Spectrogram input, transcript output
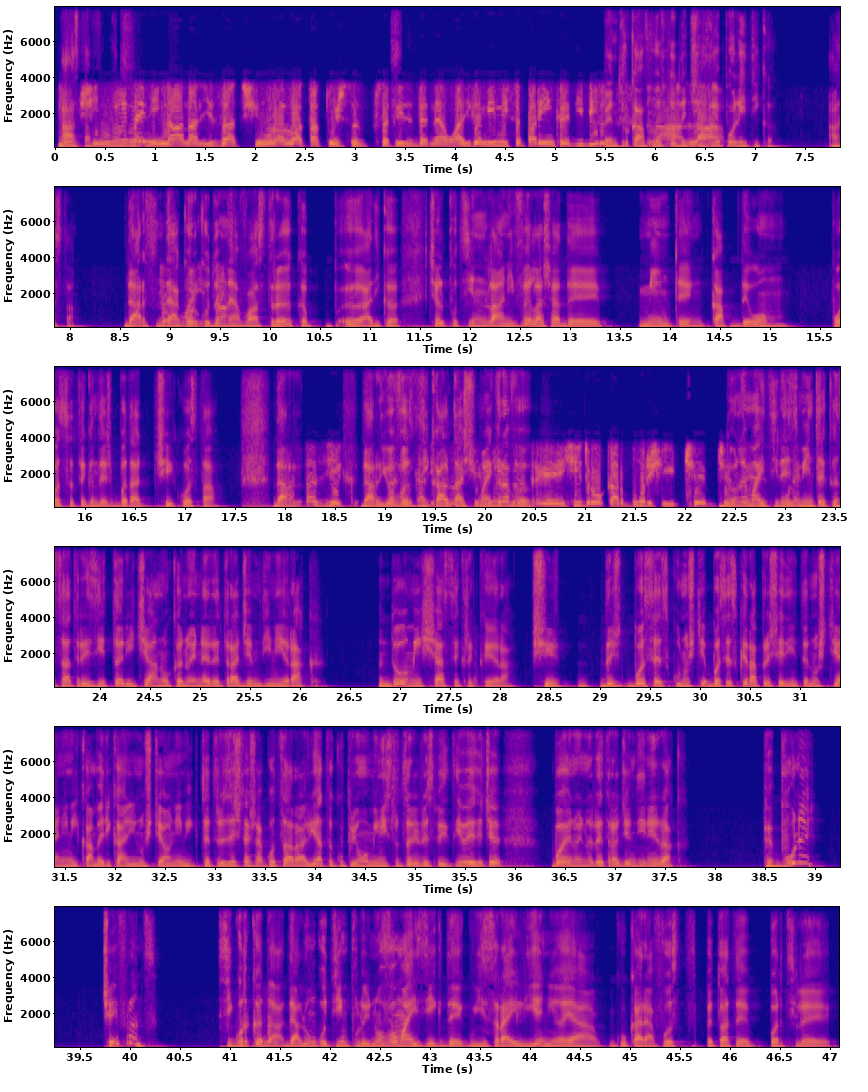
Nu, Asta și a făcut. nimeni n-a analizat și nu l-a luat atunci să, să fiți DNA-ul. Adică mie mi se pare incredibil. Pentru că a fost la, o decizie la, politică. Asta. Dar sunt de Tocmai, acord cu da. dumneavoastră că, uh, adică, cel puțin la nivel așa de minte, în cap de om, poți să te gândești, bă, dar ce cu ăsta? Dar, Asta zic. dar asta eu vă zic adică alta la și mai chimic, gravă. Între hidrocarburi și ce... ce Domnule, se mai țineți spune- minte când s-a trezit Tăricianu că noi ne retragem din Irak? În 2006, cred că era. Și, deci, Băsescu, nu știe, Băsescu era președinte, nu știa nimic, americanii nu știau nimic. Te trezești așa cu o țară aliată, cu primul ministru țării respective, și zice, băi, noi ne retragem din Irak. Pe bune? Ce-i Franț? Sigur că da, de-a lungul timpului, nu vă mai zic de israelieni ăia cu care a fost pe toate părțile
